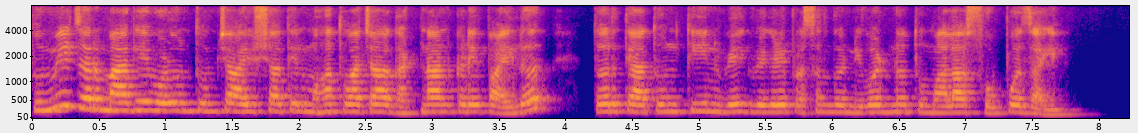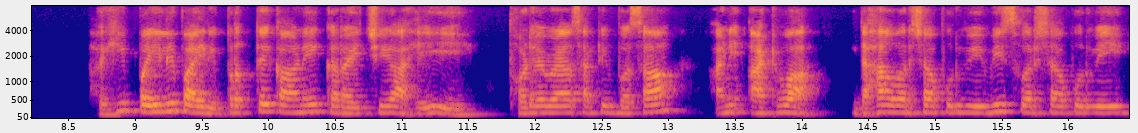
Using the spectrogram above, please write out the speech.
तुम्ही जर मागे वळून तुमच्या आयुष्यातील महत्त्वाच्या घटनांकडे पाहिलं तर त्यातून तीन वेगवेगळे प्रसंग निवडणं तुम्हाला सोपं जाईल. ही पहिली पायरी प्रत्येकाने करायची आहे. थोड्या वेळासाठी बसा आणि आठवा. दहा वर्षापूर्वी वीस वर्षापूर्वी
